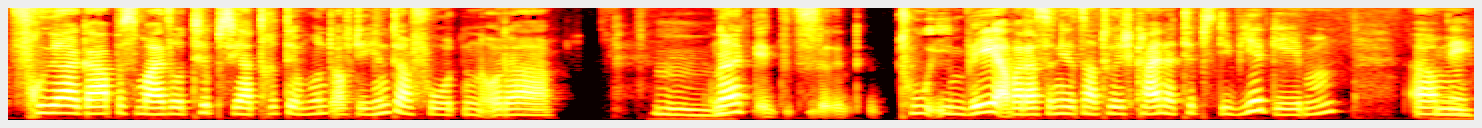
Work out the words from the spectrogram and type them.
Früher gab es mal so Tipps, ja, tritt dem Hund auf die Hinterpfoten oder hm. ne, tu ihm weh, aber das sind jetzt natürlich keine Tipps, die wir geben. Ähm, nee.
